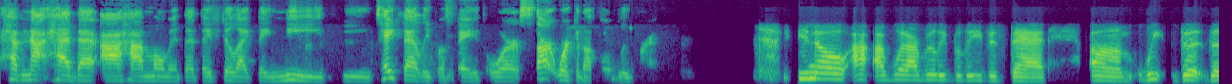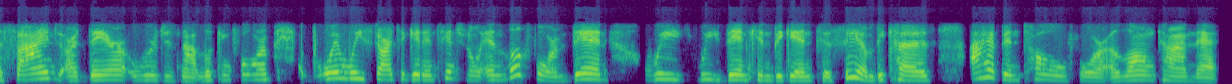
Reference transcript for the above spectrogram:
have not had that aha moment that they feel like they need to take that leap of faith or start working on their blueprint? You know I, I, what i really believe is that um, we the the signs are there. We're just not looking for them. When we start to get intentional and look for them, then we we then can begin to see them. Because I have been told for a long time that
